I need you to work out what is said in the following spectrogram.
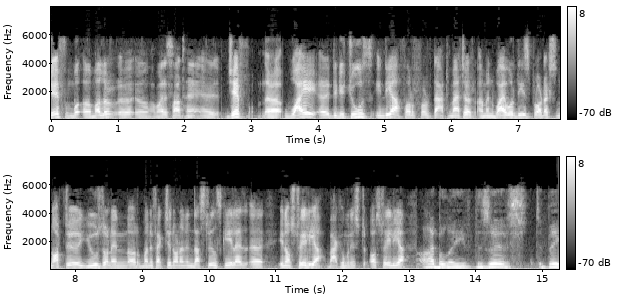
जेफ मलर हमारे साथ हैं जेफ व्हाई डिड यू चूज इंडिया फॉर फॉर दैट मैटर आई मीन व्हाई वर दीज प्रोडक्ट्स नॉट यूज्ड ऑन एन और मैन्युफैक्चर्ड ऑन एन इंडस्ट्रियल स्केल एज इन ऑस्ट्रेलिया बैक होम इन ऑस्ट्रेलिया I believe deserves to be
